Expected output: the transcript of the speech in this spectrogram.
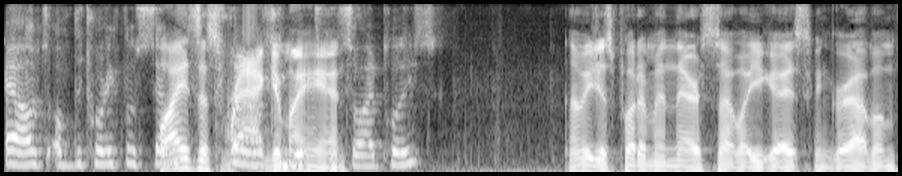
out of the 24/7. Why is this rag in my hand? to the Side, please. Let me just put them in there so that way you guys can grab them.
